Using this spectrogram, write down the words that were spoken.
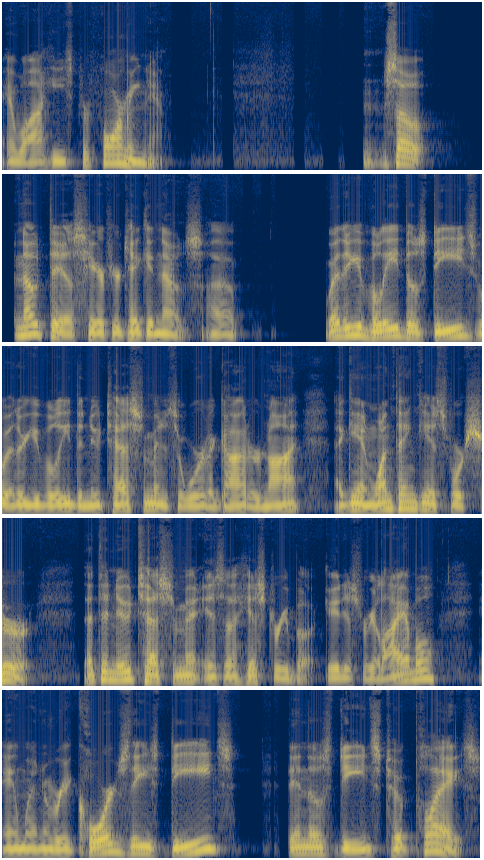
and why he's performing them. So note this here if you're taking notes. Uh, whether you believe those deeds, whether you believe the New Testament is the Word of God or not, again, one thing is for sure that the New Testament is a history book. It is reliable, and when it records these deeds, then those deeds took place.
